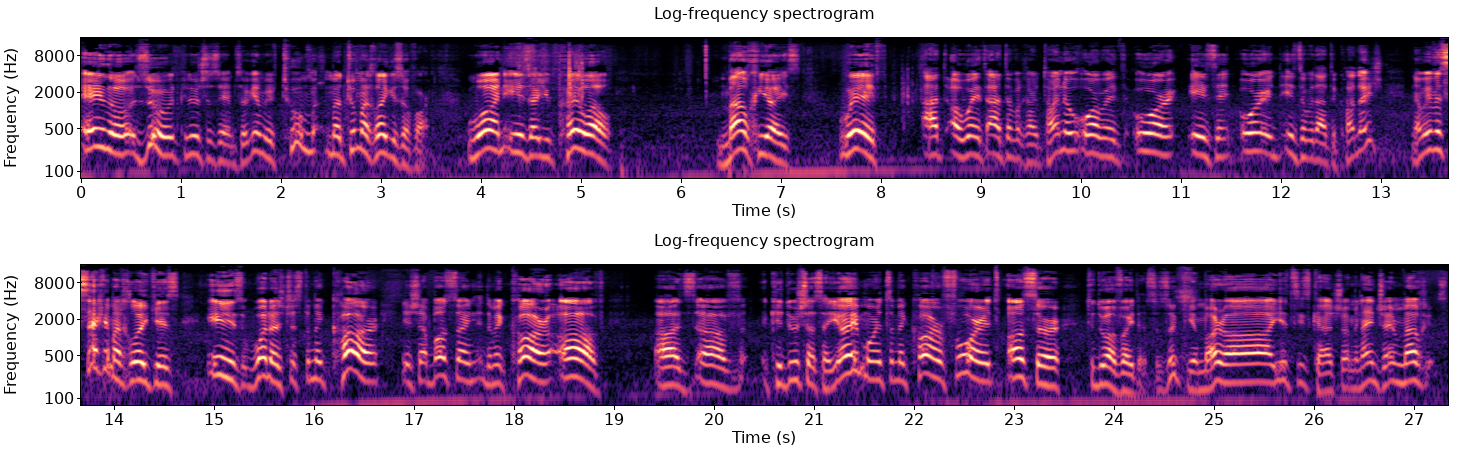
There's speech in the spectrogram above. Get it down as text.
Elo Zud Kedusha Sayyib. So again, we have two two Machlekes so far. One is are you Koilo Malchios with at uh, with or with or is it or is it without the kaddish? Now we have a second machlokes is what is just the makar is the makar of uh, of kedusha sayoyim, or it's a makar for it's also to do avodah. So zuk yamara yitzis kasha minayin shem malchis.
